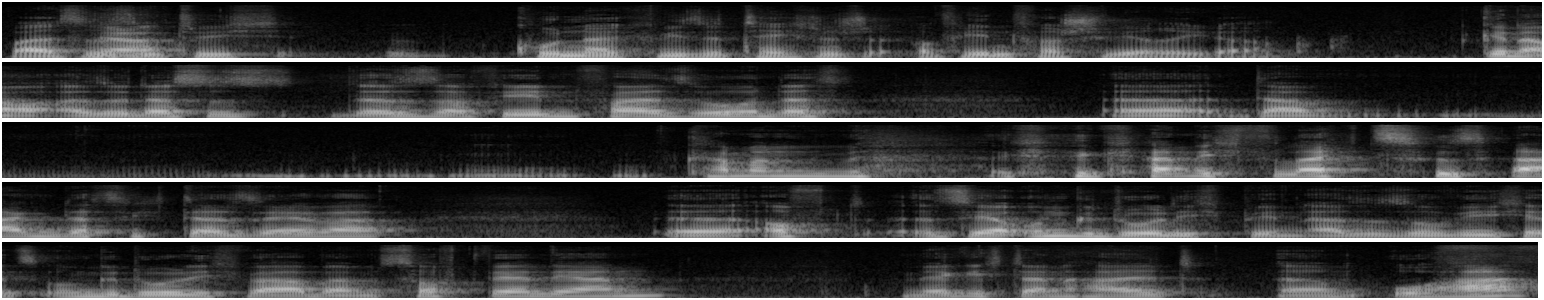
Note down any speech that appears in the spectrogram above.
Weil es ja. ist natürlich Kundenakquise technisch auf jeden Fall schwieriger. Genau, also das ist, das ist auf jeden Fall so, dass äh, da kann man, kann ich vielleicht zu sagen, dass ich da selber äh, oft sehr ungeduldig bin. Also so wie ich jetzt ungeduldig war beim Softwarelernen, merke ich dann halt, ähm, oha,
